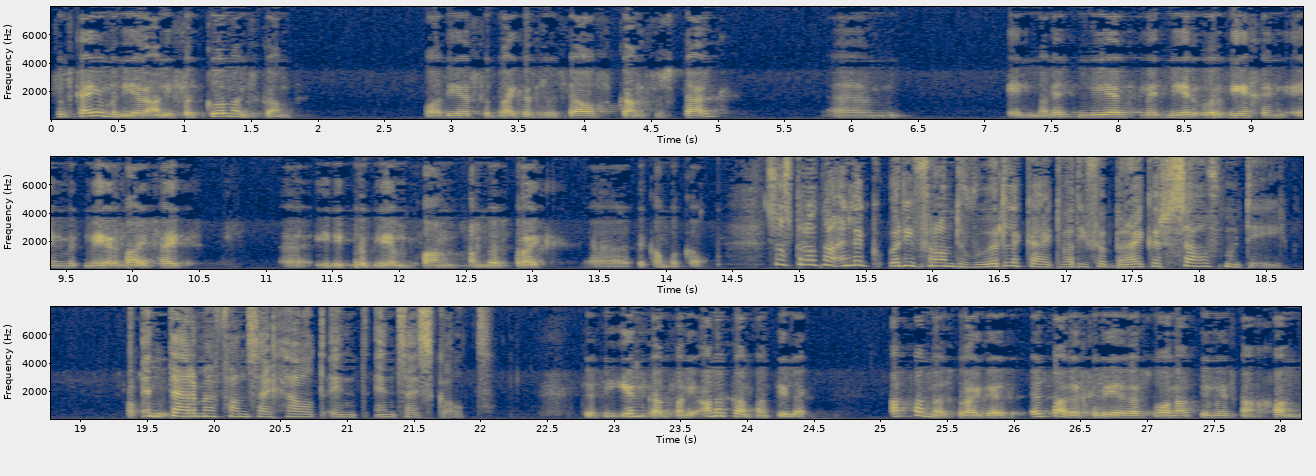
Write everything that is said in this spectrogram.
verskeie maniere aan die voorkomingskant waardeur verbruikers self kan versterk. Ehm um, en maar net meer met meer oorweging en met meer wysheid uh hierdie probleem van van misbruik uh te kan bekamp. So ons praat nou eintlik oor die verantwoordelikheid wat die verbruiker self moet hê in terme van sy geld en en sy skuld. Dis die een kant van die ander kant natuurlik. As van misbruik is, is daar reguleerders waarna toe mens kan gaan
